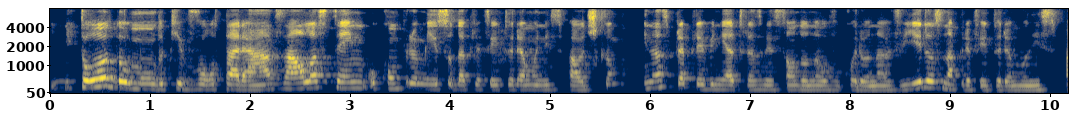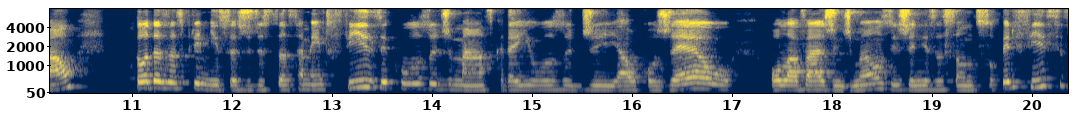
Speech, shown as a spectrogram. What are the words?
e todo mundo que voltará às aulas tem o compromisso da Prefeitura Municipal de Campinas para prevenir a transmissão do novo coronavírus na Prefeitura Municipal, todas as premissas de distanciamento físico, uso de máscara e uso de álcool gel, ou lavagem de mãos, higienização de superfícies.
